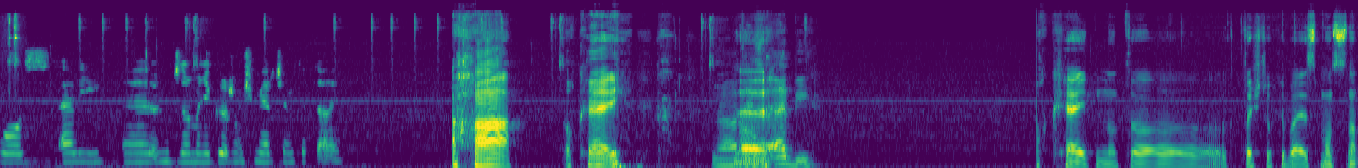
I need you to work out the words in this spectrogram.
głos Eli, y, ludzie normalnie grożą śmiercią i tak dalej. Aha! Okej. No, to jest E. Ebi. Okej, no to ktoś tu chyba jest mocno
